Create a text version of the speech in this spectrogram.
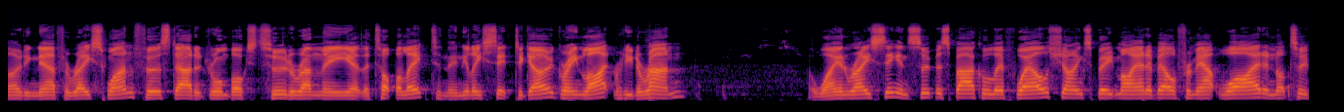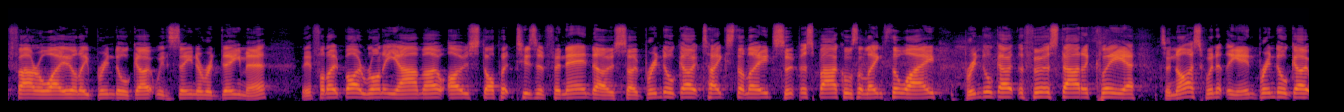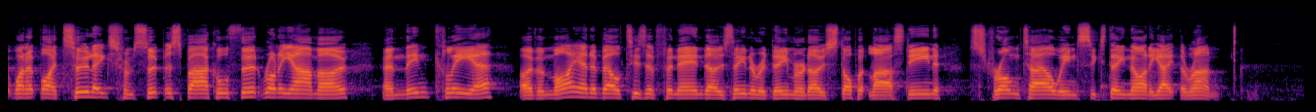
Loading now for race one. First starter drawn box two to run the uh, the top elect, and they're nearly set to go. Green light, ready to run. Away and racing, and Super Sparkle left well, showing speed. My Annabelle from out wide, and not too far away early. Brindle Goat with Xena Redeemer. They're followed by Ronnie Armo. Oh, stop it. Tis a Fernando. So Brindle Goat takes the lead. Super Sparkle's a length away. Brindle Goat, the first starter clear. It's a nice win at the end. Brindle Goat won it by two lengths from Super Sparkle. Third, Ronnie Armo and then clear over My Annabelle Tizza Fernando, Xena Redeemer and Oh Stop It last in. Strong tailwind, 1698 the run.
